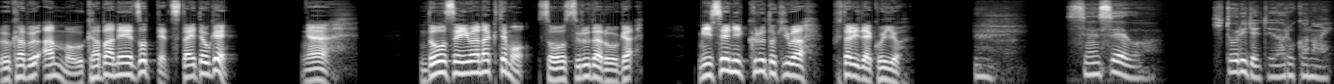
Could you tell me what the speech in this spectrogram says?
浮かぶ案も浮かばねえぞって伝えておけ。ああ。どうせ言わなくてもそうするだろうが。店に来るときは二人で来いよ先生は、一人で出歩かない。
